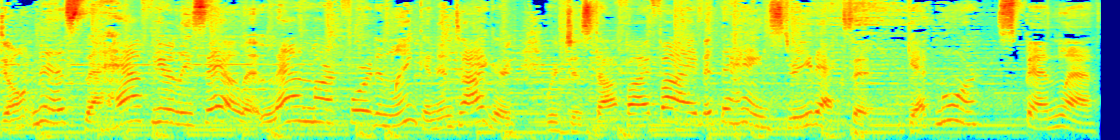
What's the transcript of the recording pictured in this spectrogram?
Don't miss the half yearly sale at Landmark Ford in Lincoln in Tigard. We're just off I 5 at the Haines Street exit. Get more, spend less.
